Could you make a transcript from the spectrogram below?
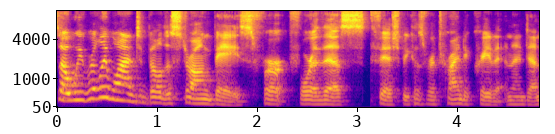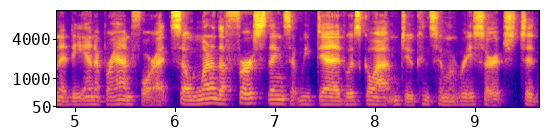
So we really wanted to build a strong base for for this fish because we're trying to create an identity and a brand for it. So one of the first things that we did was go out and do consumer research to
